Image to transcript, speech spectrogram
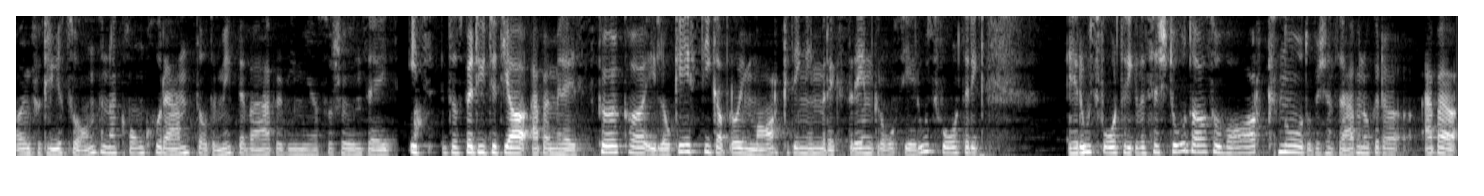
auch im Vergleich zu anderen Konkurrenten oder Mitbewerbern, wie man ja so schön sagt. Jetzt, das bedeutet ja, eben, wir haben es jetzt gehört, in Logistik, aber auch im Marketing immer extrem grosse Herausforderung. Herausforderungen. Was hast du da so wahrgenommen? Du bist jetzt eben noch eben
